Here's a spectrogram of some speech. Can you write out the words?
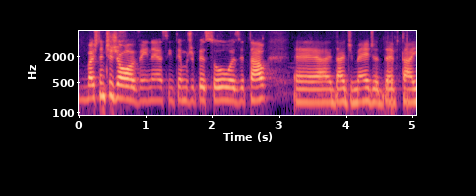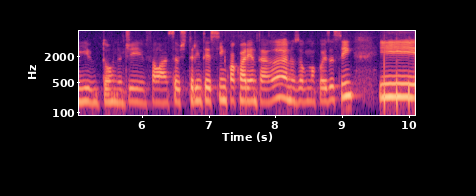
bastante jovem, né, assim, em termos de pessoas e tal. É, a idade média deve estar aí em torno de, falar, seus 35 a 40 anos, alguma coisa assim. E,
